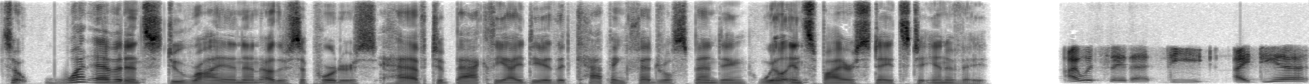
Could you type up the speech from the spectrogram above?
So, what evidence do Ryan and other supporters have to back the idea that capping federal spending will inspire states to innovate? I would say that the idea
